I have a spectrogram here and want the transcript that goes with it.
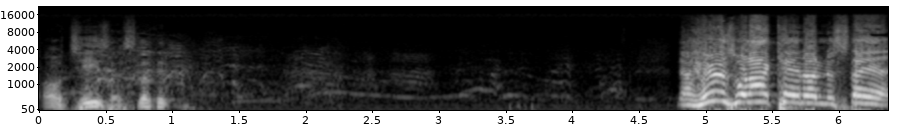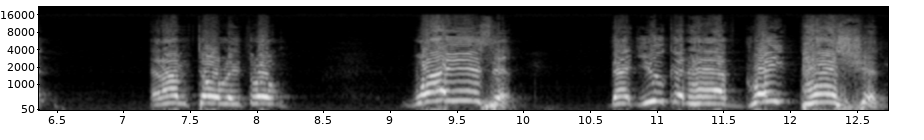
Oh, Jesus. Look at. Now, here's what I can't understand, and I'm totally through. Why is it that you can have great passion,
